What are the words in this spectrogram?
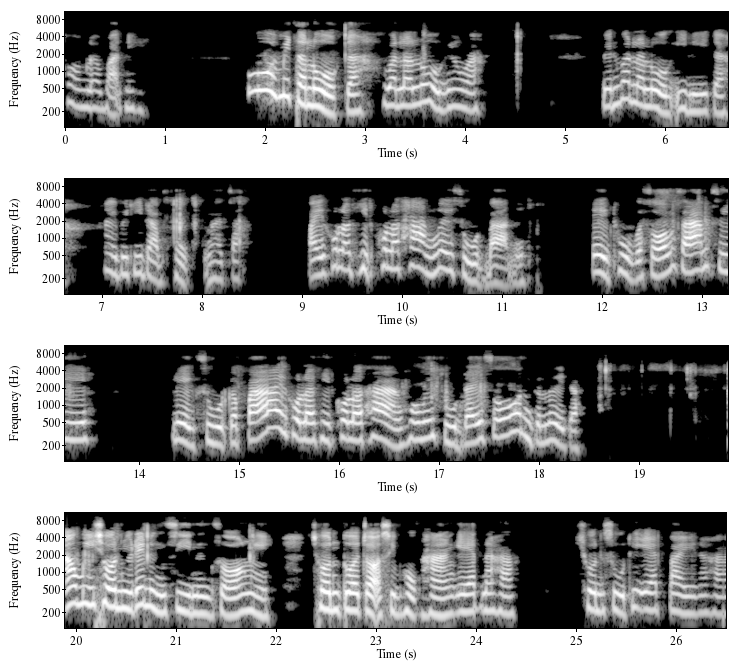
ท้องแล้วบัดนี้โอ้ยมีแตโลกจ้ะวันละโลกเนี่ยวะ เป็นวันละโลกอีลีจ้ะ ให้ไปที่ดับหกนะจ๊ะ ไปคนละทิศคนละทางเลยสูตรบาทนี่เลขถูกกับสองสามสี่เลขสูตรกับไปคนละทิศคนละทางพวกมีสูตรไดโซนกันเลยจ้ะ เอามีชนอยู่ได้หนึ่งสี่หนึ่งสองนี่ ชนตัวเจาะสิบหกหางแอดนะคะ ชนสูตรที่แอดไปนะคะ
